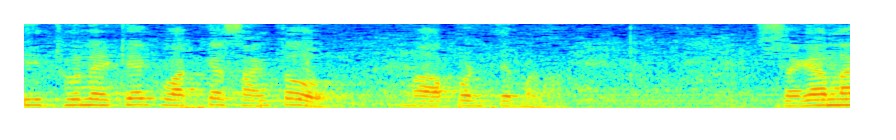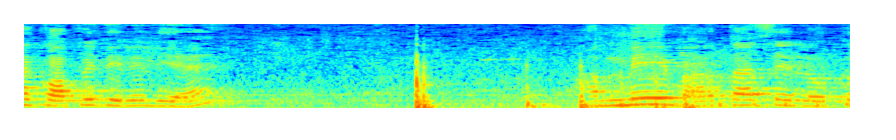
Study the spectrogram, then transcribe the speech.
इथून एक एक वाक्य सांगतो मग आपण ते म्हणा. सगळ्यांना कॉपी दिलेली आहे. आम्ही भारताचे लोक.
